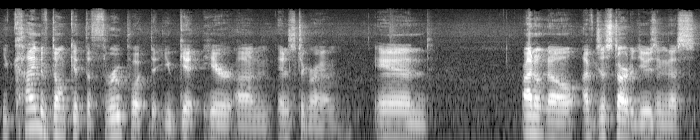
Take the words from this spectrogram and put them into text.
you kind of don't get the throughput that you get here on Instagram. And I don't know. I've just started using this.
